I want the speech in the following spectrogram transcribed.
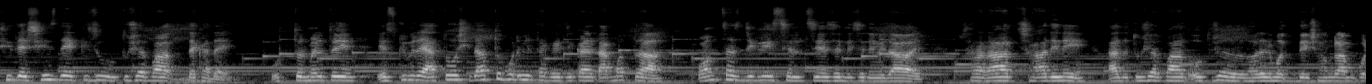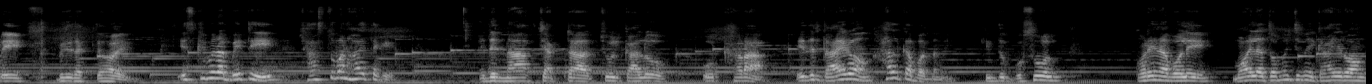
শীতের শেষ দিকে কিছু তুষারপাত দেখা দেয়। উত্তর মেরুতে এস্কিমিরা এত শীতার্থ পরিবেশ থাকে যেখানে তাপমাত্রা পঞ্চাশ ডিগ্রি সেলসিয়াসের নিচে নেমে যায়। সারা রাত, সারাদিনে তাদের তুষারপাত ও তুষার ঝড়ের মধ্যে সংগ্রাম করে বেঁচে থাকতে হয়। এস্কিমিরা বেটে স্বাস্থ্যবান হয়ে থাকে। এদের নাক, চারটা, চুল কালো ও খাড়া, এদের গায়ের রং হালকা বাদামি কিন্তু গোসল করে না বলে ময়লা জমে জমে গায়ের রং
